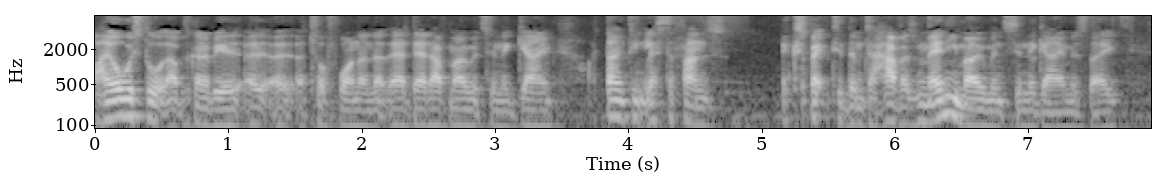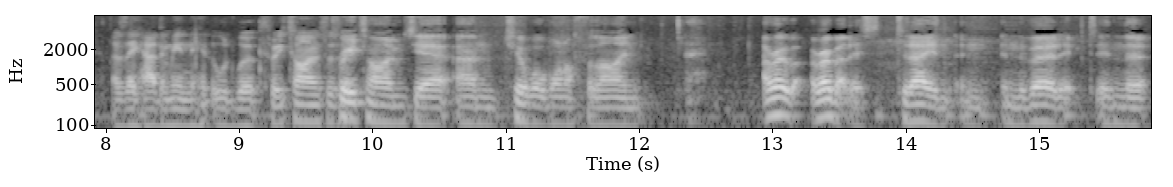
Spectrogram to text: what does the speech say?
I always thought that was going to be a, a, a tough one, and that they'd, they'd have moments in the game. I don't think Leicester fans expected them to have as many moments in the game as they as they had. I mean, they hit the woodwork three times. Was Three it? times, yeah, and Chilwell one off the line. I wrote I wrote about this today in, in, in the verdict in that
